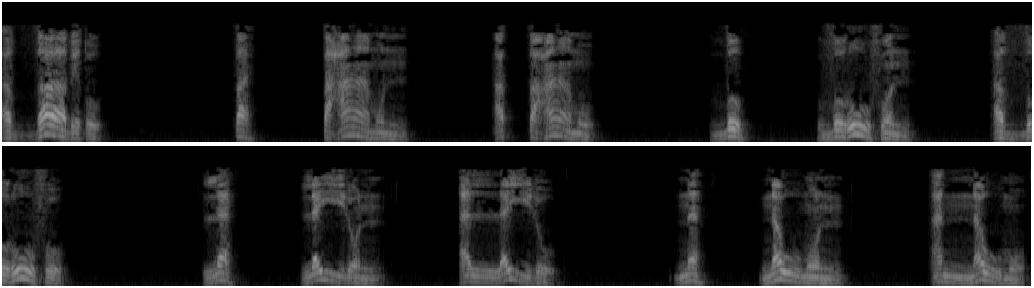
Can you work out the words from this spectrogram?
الضابط. ط. طعام. الطعام. ظ ظروف الظروف. ل ليل. الليل. ن نوم. النوم.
